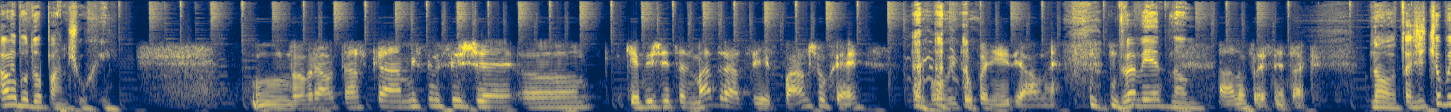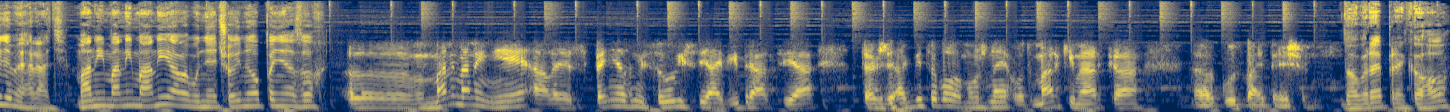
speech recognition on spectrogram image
alebo do pančuchy? Mm, dobrá otázka. Myslím si, že uh, kebyže ten madrac je v pančuche, to bolo by to úplne ideálne. Dva v jednom. Áno, presne tak. No, takže čo budeme hrať? Money, money, money alebo niečo iné o peniazoch? Uh, money, money nie, ale s peniazmi súvisí aj vibrácia. Takže ak by to bolo možné, od Marky Marka uh, Good Vibration. Dobre, pre koho?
